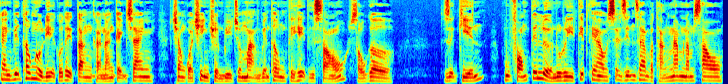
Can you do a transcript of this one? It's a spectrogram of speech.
Ngành viễn thông nội địa có thể tăng khả năng cạnh tranh trong quá trình chuẩn bị cho mạng viễn thông thế hệ thứ 6, 6G. Dự kiến, vụ phóng tên lửa Nuri tiếp theo sẽ diễn ra vào tháng 5 năm sau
